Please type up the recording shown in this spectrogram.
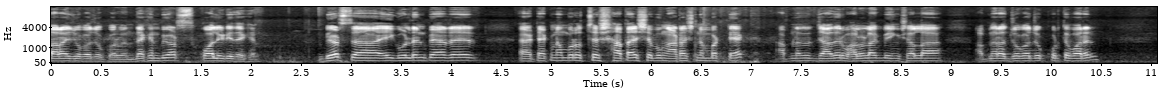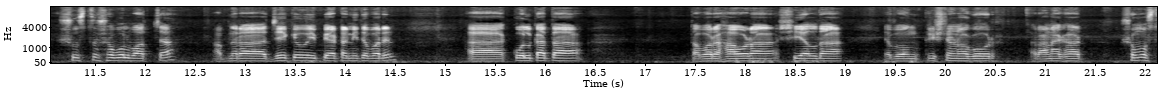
তারাই যোগাযোগ করবেন। দেখেন ভিওয়ার্স কোয়ালিটি দেখেন। বিয়ার্স এই গোল্ডেন পেয়ারের ট্যাগ নম্বর হচ্ছে সাতাইশ এবং আঠাশ নম্বর ট্যাগ আপনাদের যাদের ভালো লাগবে, ইনশাল্লাহ আপনারা যোগাযোগ করতে পারেন। সুস্থ, সবল বাচ্চা, আপনারা যে কেউ এই পেয়ারটা নিতে পারেন। কলকাতা, তারপরে হাওড়া, শিয়ালদা এবং কৃষ্ণনগর, রানাঘাট, সমস্ত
